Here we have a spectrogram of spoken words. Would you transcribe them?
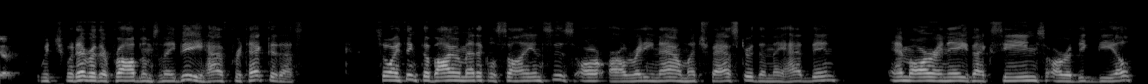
yep. which, whatever their problems may be, have protected us. So I think the biomedical sciences are, are already now much faster than they had been. mRNA vaccines are a big deal.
